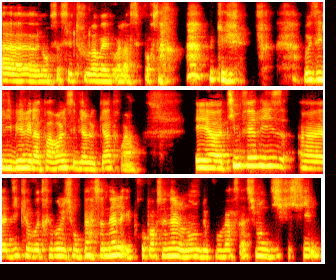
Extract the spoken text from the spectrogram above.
non, ça c'est toujours, ouais, voilà, c'est pour ça. ok. Oser libérer la parole, c'est bien le 4, voilà. Et euh, Tim Ferriss euh, dit que votre évolution personnelle est proportionnelle au nombre de conversations difficiles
